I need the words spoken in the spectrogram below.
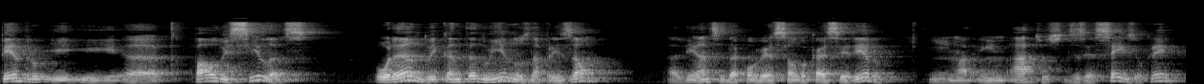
Pedro e, e uh, Paulo e Silas orando e cantando hinos na prisão, ali antes da conversão do carcereiro, em, em Atos 16, eu creio.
